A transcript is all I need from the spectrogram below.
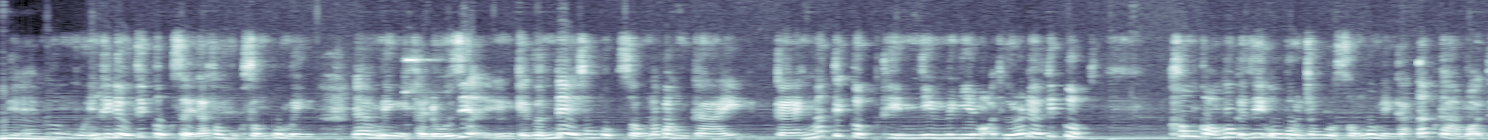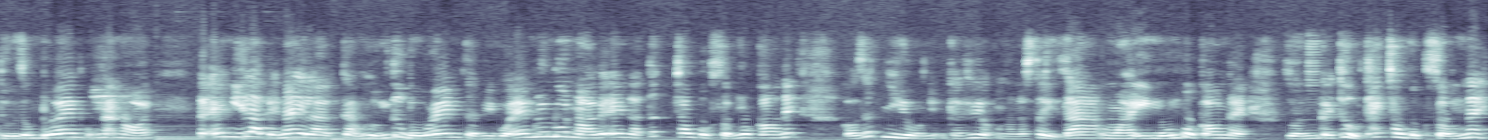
Thì ừ. em luôn muốn những cái điều tích cực xảy ra trong cuộc sống của mình. Nên là mình phải đối diện cái vấn đề trong cuộc sống nó bằng cái cái ánh mắt tích cực. Thì nhìn mình nhìn mọi thứ nó đều tích cực không có một cái gì u buồn trong cuộc sống của mình cả. Tất cả mọi thứ giống bố em cũng đã nói. Tại em nghĩ là cái này là cảm hứng từ bố em tại vì bố em luôn luôn nói với em là tất trong cuộc sống của con ấy có rất nhiều những cái việc mà nó xảy ra ngoài ý muốn của con này rồi những cái thử thách trong cuộc sống này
